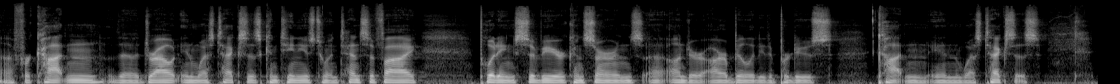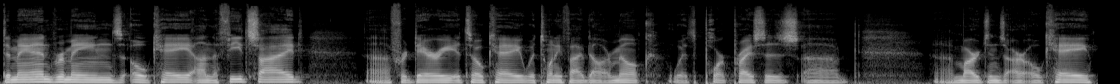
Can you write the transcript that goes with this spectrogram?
Uh, for cotton, the drought in West Texas continues to intensify, putting severe concerns uh, under our ability to produce cotton in West Texas. Demand remains okay on the feed side. Uh, for dairy, it's okay with $25 milk. With pork prices, uh, uh, margins are okay.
